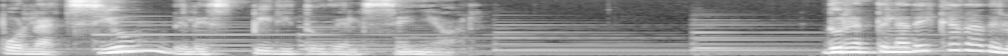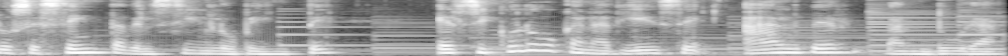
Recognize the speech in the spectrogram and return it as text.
por la acción del Espíritu del Señor. Durante la década de los 60 del siglo XX, el psicólogo canadiense Albert Bandura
